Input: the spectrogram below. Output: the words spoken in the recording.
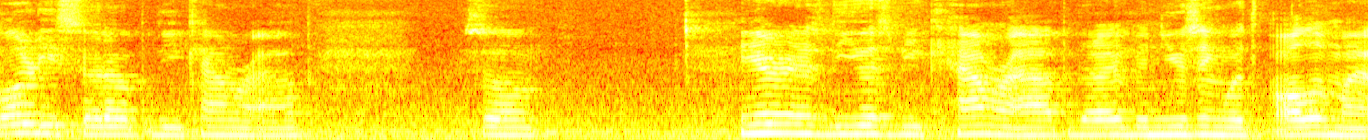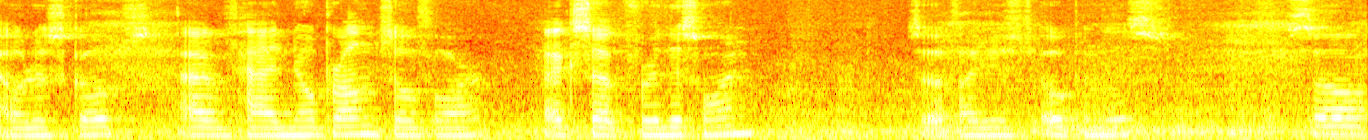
already set up the camera app. So here is the USB camera app that I've been using with all of my otoscopes. I've had no problem so far, except for this one. So if I just open this. So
